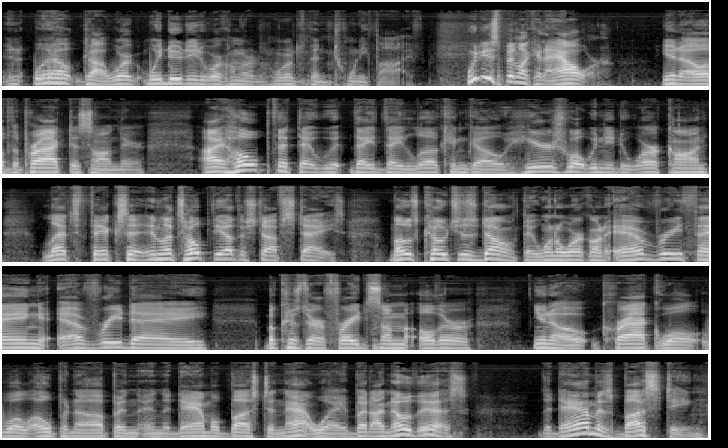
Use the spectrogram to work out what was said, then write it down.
And well, God, we do need to work on the. We're going to spend 25. We need to spend like an hour, you know, of the practice on there. I hope that they they they look and go, here's what we need to work on. Let's fix it, and let's hope the other stuff stays. Most coaches don't. They want to work on everything every day because they're afraid some other you know crack will will open up and, and the dam will bust in that way. But I know this: the dam is busting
